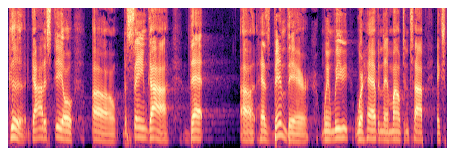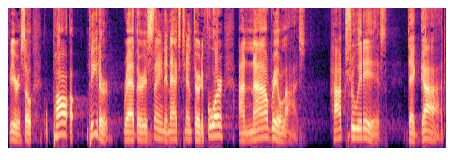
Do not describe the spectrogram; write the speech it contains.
good. God is still uh, the same God that uh, has been there when we were having that mountaintop experience. So Paul, uh, Peter, rather, is saying in Acts ten thirty four, I now realize how true it is that God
